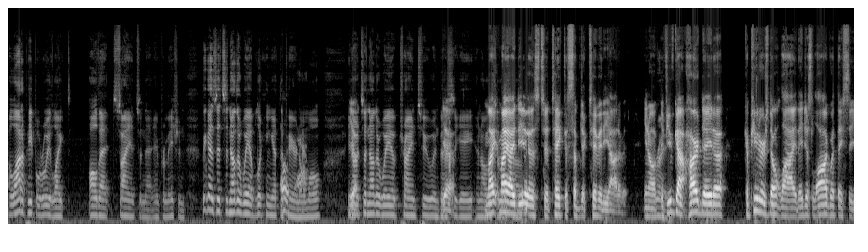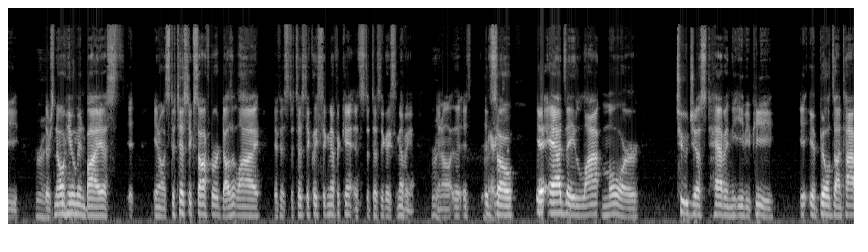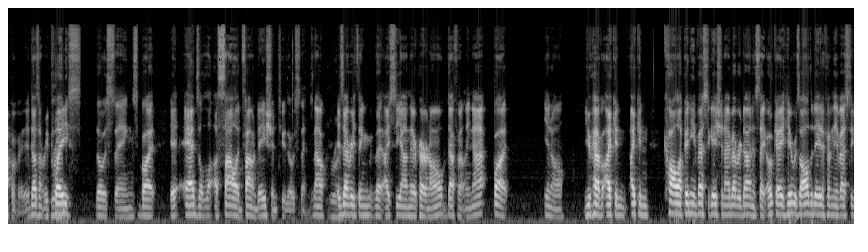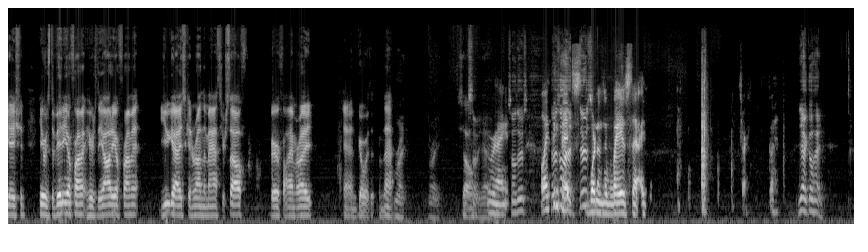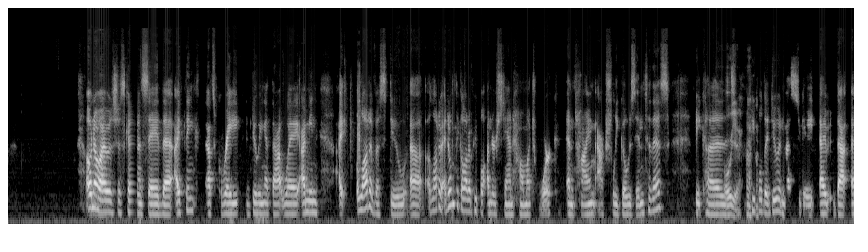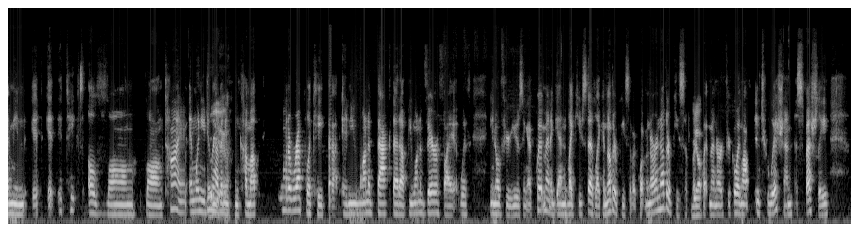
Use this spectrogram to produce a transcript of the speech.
a lot of people really liked all that science and that information because it's another way of looking at the Oh, yeah. You know, Yep. it's another way of trying to investigate and all. my my idea is to take the subjectivity out of it you know Right. if you've got hard data computers don't lie they just log what they see Right. There's no human bias. It, you know, statistics software doesn't lie. If it's statistically significant, it's statistically significant. right. You know, it's so it adds a lot more to just having the EVP. It, it builds on top of it. It doesn't replace those things, but it adds a, a solid foundation to those things. Now, Right. is everything that I see on there paranormal? Definitely not. But you know, you have I can I can call up any investigation I've ever done and say, okay, here was all the data from the investigation. Here was the video from it. Here's the audio from it. You guys can run the math yourself, verify I'm right, and go with it from that. Right. Right. So, So yeah. Right. So there's Well, I There's think a of- that's there's- one of the ways that I. Yeah. Go ahead. Oh no, I was just gonna say that I think that's great doing it that way. I mean, I a lot of us do. Uh, a lot of I don't think a lot of people understand how much work and time actually goes into this, because oh yeah, people that do investigate I, that i mean it, it it takes a long long time and when you do Oh, have yeah. anything come up you want to replicate that and you want to back that up you want to verify it with you know if you're using equipment again like you said like another piece of equipment or another piece of Yep. equipment or if you're going off intuition especially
